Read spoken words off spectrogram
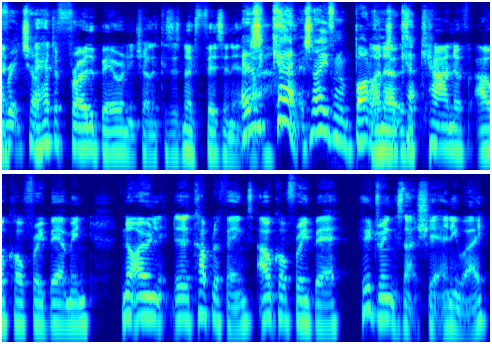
over each other. They had to throw the beer on each other because there's no fizz in it. and it's a can. It's not even a bottle. I know It's it's a a can. can of alcohol-free beer. I mean, not only there's a couple of things: alcohol-free beer. Who drinks that shit anyway?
